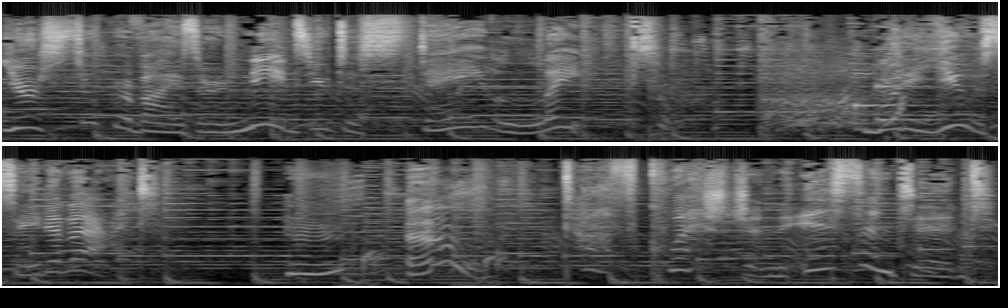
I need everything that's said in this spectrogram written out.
Your supervisor needs you to stay late. What do you say to that? Hmm? Oh, tough question, isn't it?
